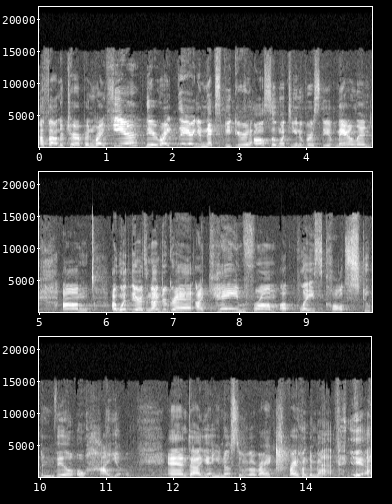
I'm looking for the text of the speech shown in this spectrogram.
I found a Terrapin right here, there, right there. Your next speaker also went to University of Maryland. Um, I went there as an undergrad. I came from a place called Steubenville, Ohio. And uh, yeah, you know Steubenville, right? Right on the map. yeah.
